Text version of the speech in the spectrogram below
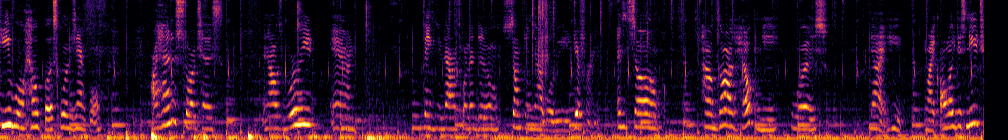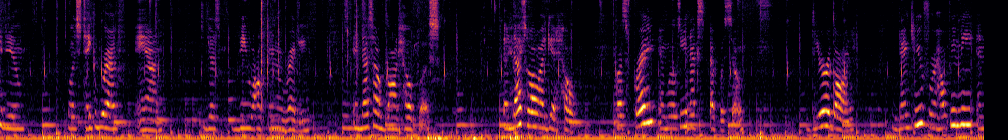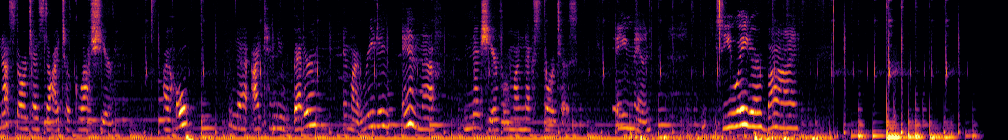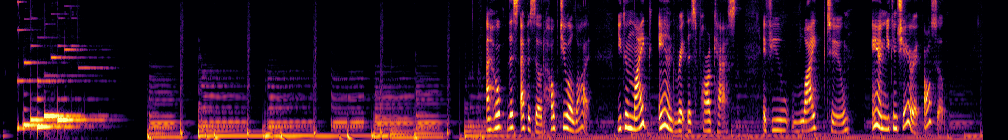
he will help us. For example, I had a star test and I was worried and thinking that I was going to do something that will be different. And so, how God helped me was that He, like, all I just needed to do was take a breath and just be locked in and ready. And that's how God helped us. And that's how I get help. Let's pray and we'll see you next episode. Dear God, thank you for helping me in that star test that I took last year. I hope that I can do better in my reading and math next year for my next star test. Amen. See you later. Bye. I hope this episode helped you a lot. You can like and rate this podcast if you like to, and you can share it also.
